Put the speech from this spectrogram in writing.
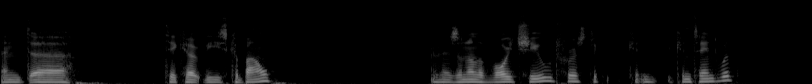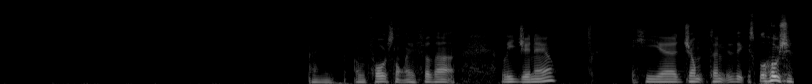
And uh, take out these Cabal. And there's another Void Shield for us to con contend with. And unfortunately for that Legionnaire, he uh, jumped into the explosion.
